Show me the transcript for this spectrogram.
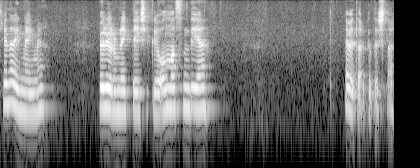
Kenar ilmeğimi örüyorum renk değişikliği olmasın diye. Evet arkadaşlar.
